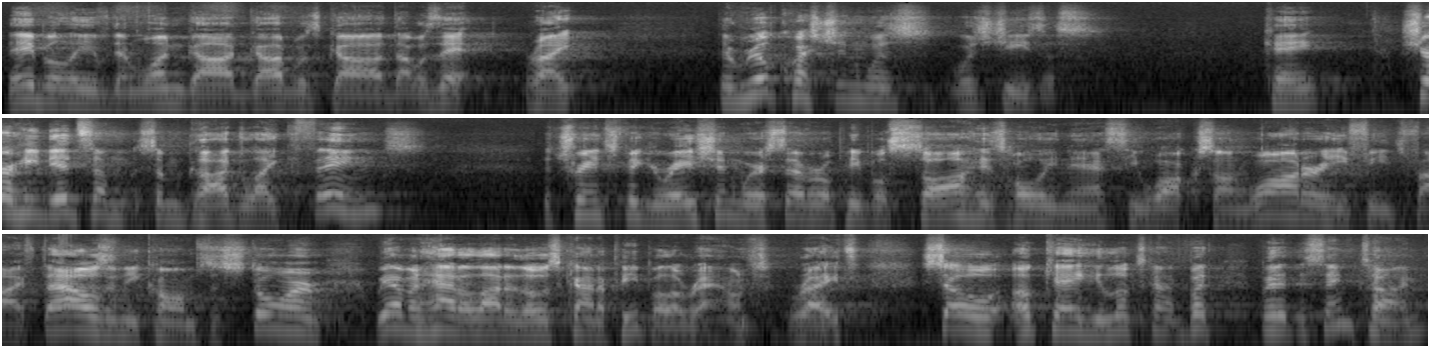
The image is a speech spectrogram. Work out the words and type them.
They believed in one God, God was God, that was it, right? The real question was, was Jesus. Okay? Sure, he did some, some godlike things. The transfiguration, where several people saw his holiness, he walks on water, he feeds 5,000, he calms the storm. We haven't had a lot of those kind of people around, right? So, okay, he looks kind of, but, but at the same time,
